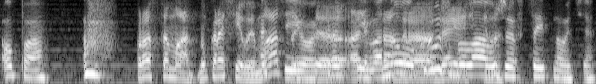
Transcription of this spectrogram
Опа. Просто мат. Ну, красивый мат. Красиво, есть, красиво. Ну, Круж была уже в цейтноте.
